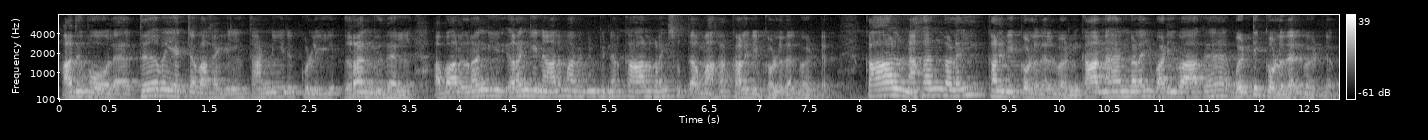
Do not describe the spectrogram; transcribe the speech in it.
அதுபோல தேவையற்ற வகையில் தண்ணீருக்குள்ளே இறங்குதல் அவ்வாறு இறங்கி இறங்கினாலும் அவற்றின் பின்னர் கால்களை சுத்தமாக கழுவிக்கொள்ளுதல் வேண்டும். கால் நகங்களை கழுவிக்கொள்ளுதல் வேண்டும். கால் நகங்களை வடிவாக வெட்டிக்கொள்ளுதல் வேண்டும்.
